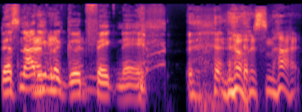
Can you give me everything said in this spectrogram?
That's not I even a good I mean- fake name. No, it's not.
